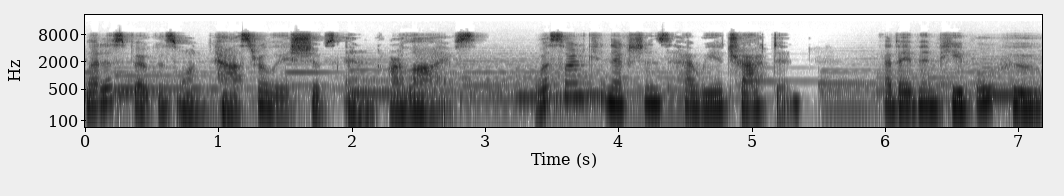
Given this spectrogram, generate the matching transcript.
let us focus on past relationships in our lives. What sort of connections have we attracted? Have they been people who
